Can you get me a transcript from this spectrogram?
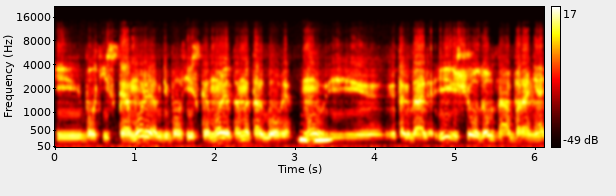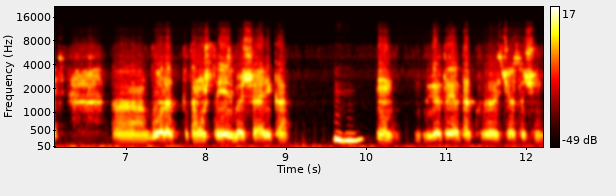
и Балтийское море, а где Балтийское море, там и торговля. Mm-hmm. Ну и, и так далее. И еще удобно оборонять э, город, потому что есть большая река. Mm-hmm. Ну, это я так э, сейчас очень э,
